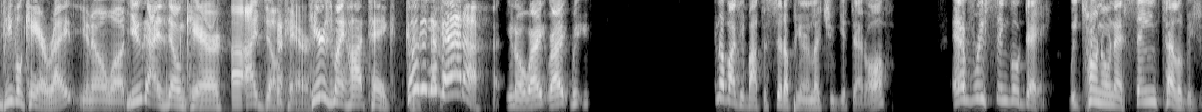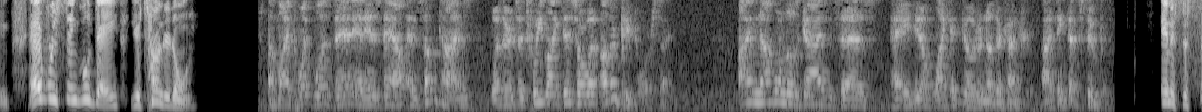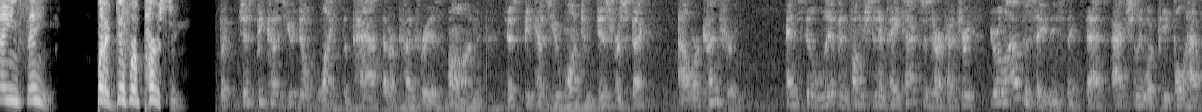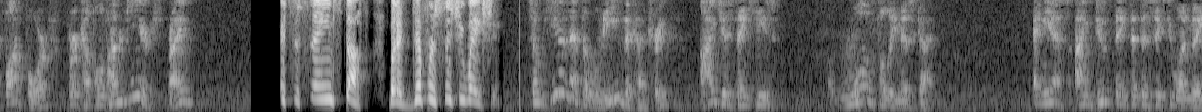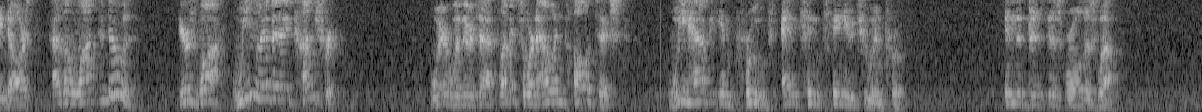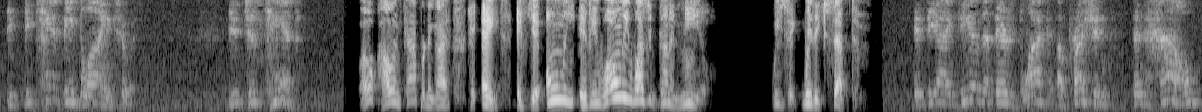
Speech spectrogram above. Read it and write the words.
People care, right? You know what? You guys don't care. Uh, I don't care. Here's my hot take. Go to Nevada. You know, right? Right? We nobody about to sit up here and let you get that off. Every single day, we turn on that same television. Every single day, you turn it on. Uh, my point was then and is now, and sometimes, whether it's a tweet like this or what other people are saying, I'm not one of those guys that says, hey, if you don't like it, go to another country. I think that's stupid. And it's the same thing, but a different person. But just because you don't like the path that our country is on, just because you want to disrespect our country and still live and function and pay taxes in our country, you're allowed to say these things. That's actually what people have fought for for a couple of hundred years, right? It's the same stuff, but a different situation. So he doesn't have to leave the country. I just think he's woefully misguided. And yes, I do think that the $61 million has a lot to do with it. Here's why. We live in a country where, whether it's athletics or now in politics, we have improved and continue to improve. In the business world as well. You, you can't be blind to it. You just can't. Well, Colin Kaepernick, I, hey, hey, if you only if he only wasn't gonna kneel, we say we'd accept him. If the idea that there's black oppression, then how,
